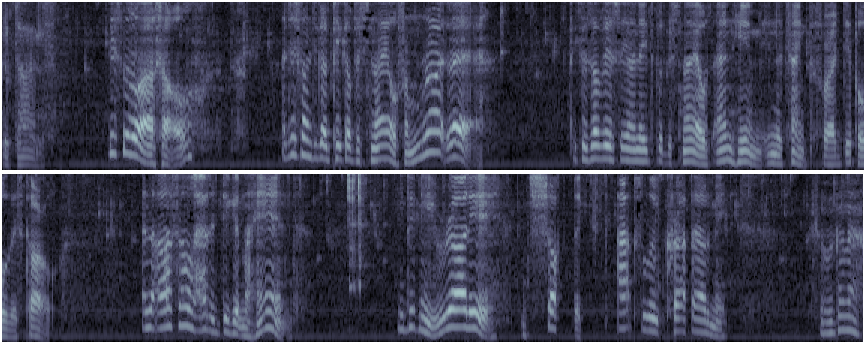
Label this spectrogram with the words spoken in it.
Good times. This little asshole, I just wanted to go pick up a snail from right there. Because obviously I need to put the snails and him in the tank before I dip all this coral. And the asshole had to dig at my hand. He bit me right here and shocked the absolute crap out of me. So we're gonna...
